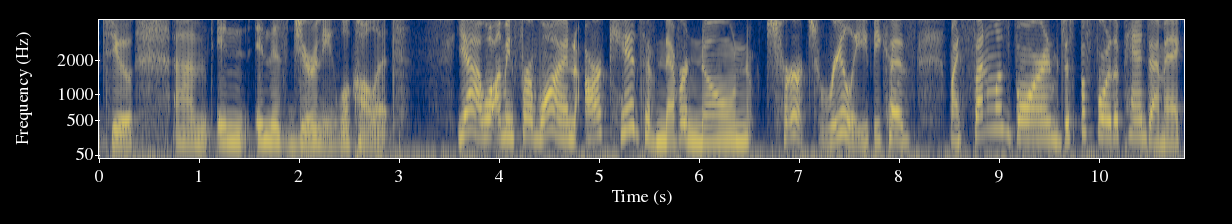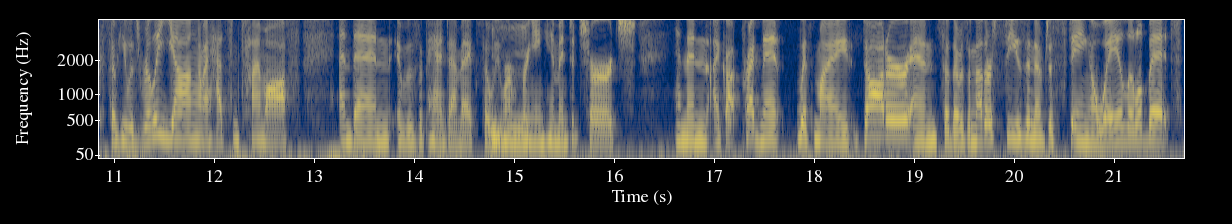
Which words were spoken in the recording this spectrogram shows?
forward to um, in in this journey. We'll call it. Yeah, well, I mean, for one, our kids have never known church really because my son was born just before the pandemic. So he was really young and I had some time off. And then it was the pandemic. So we mm-hmm. weren't bringing him into church. And then I got pregnant with my daughter, and so there was another season of just staying away a little bit.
